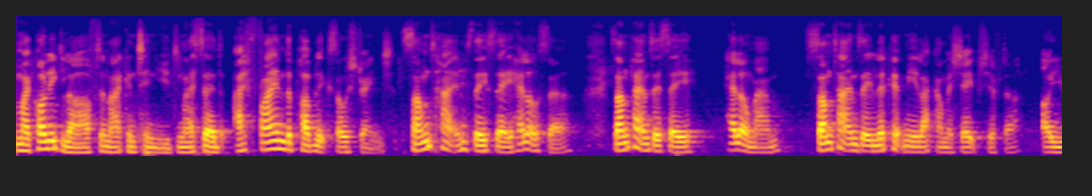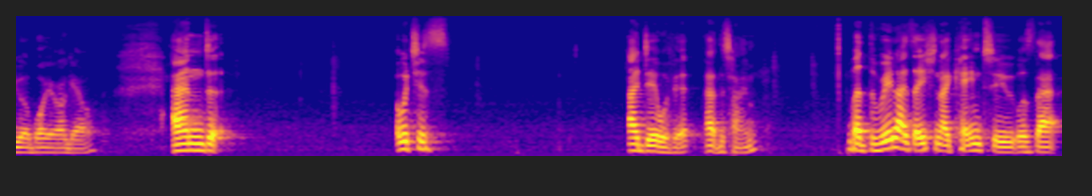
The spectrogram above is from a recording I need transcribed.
my colleague laughed and I continued and I said, I find the public so strange. Sometimes they say, hello, sir. Sometimes they say, hello, ma'am. Sometimes they look at me like I'm a shapeshifter. Are you a boy or a girl? And which is, I deal with it at the time. But the realization I came to was that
